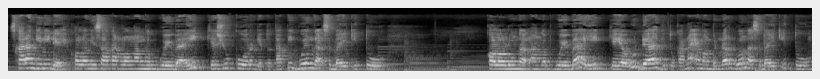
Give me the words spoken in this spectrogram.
sekarang gini deh, kalau misalkan lo nganggep gue baik, ya syukur gitu. Tapi gue nggak sebaik itu. Kalau lo nggak nganggep gue baik, ya ya udah gitu. Karena emang bener gue nggak sebaik itu.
